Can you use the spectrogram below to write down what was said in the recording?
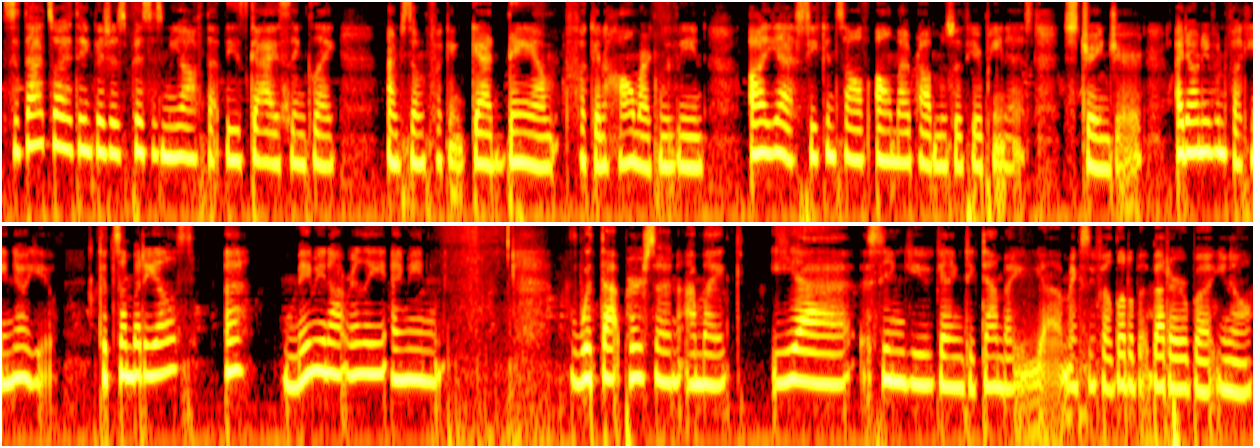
So that's why I think it just pisses me off that these guys think like I'm some fucking goddamn fucking Hallmark movie and ah yes, you can solve all my problems with your penis. Stranger, I don't even fucking know you. Could somebody else? Eh, maybe not really. I mean, with that person, I'm like, yeah, seeing you getting dicked down by you, yeah, makes me feel a little bit better, but you know,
